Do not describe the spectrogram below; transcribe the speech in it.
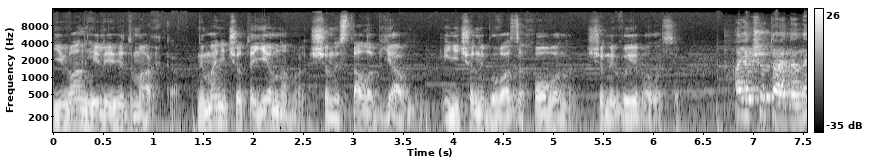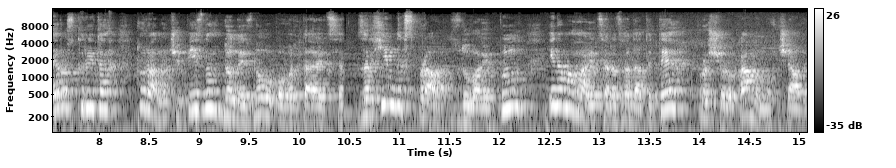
Євангеліє від Марка. Нема нічого таємного, що не стало б явним, і нічого не бува заховано, що не виявилося. А якщо тайна не розкрита, то рано чи пізно до неї знову повертаються. З архівних справ здувають пил і намагаються розгадати те, про що роками мовчали.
